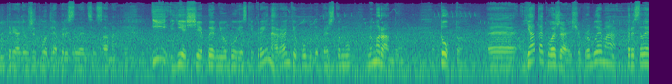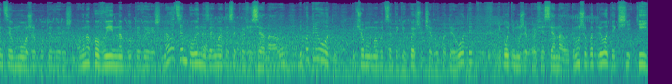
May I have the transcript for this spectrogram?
матеріалів житло для переселенців саме. І є ще певні обов'язки країн гарантів по Будапештському меморандуму. Тобто, я так вважаю, що проблема переселенців може бути вирішена, вона повинна бути вирішена, але цим повинні займатися професіонали і патріоти. Причому, мабуть, це таки в першу чергу патріоти і потім уже професіонали. Тому що патріот, який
